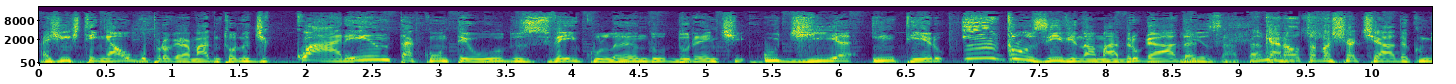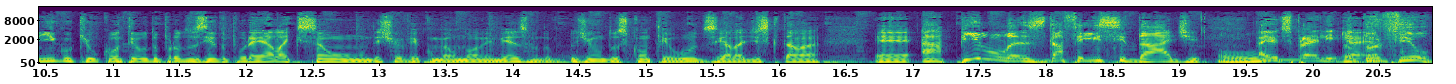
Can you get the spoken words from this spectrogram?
a gente tem algo programado em torno de 40 conteúdos veiculando durante o dia inteiro, inclusive na madrugada. Exatamente. Carol tava chateada comigo que o conteúdo produzido por ela, que são, deixa eu ver como é o nome mesmo, do- de um dos conteúdos, e ela disse que tava, é, ah, Pílulas da Felicidade. Aí eu disse pra ele, Doutor é, Phil.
